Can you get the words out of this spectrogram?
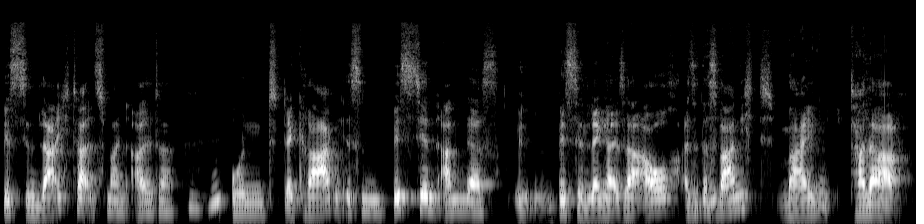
bisschen leichter als mein alter. Mhm. Und der Kragen ist ein bisschen anders. Ein bisschen länger ist er auch. Also das mhm. war nicht mein Talar.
